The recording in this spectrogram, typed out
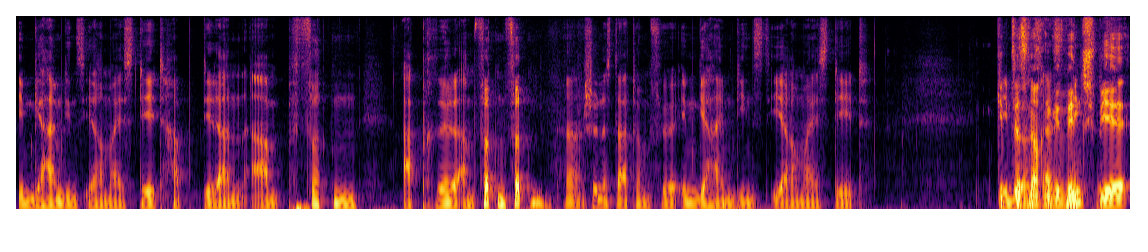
im Geheimdienst ihrer Majestät habt ihr dann am 4. April, am 4.4., ja, schönes Datum für im Geheimdienst ihrer Majestät. Gibt es noch ein Gewinnspiel?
